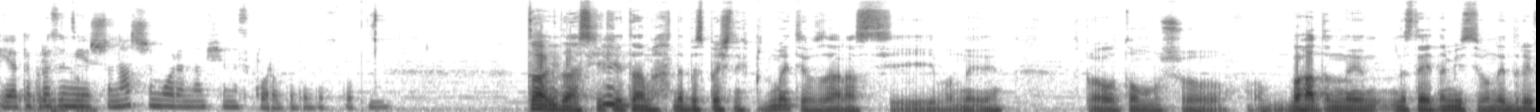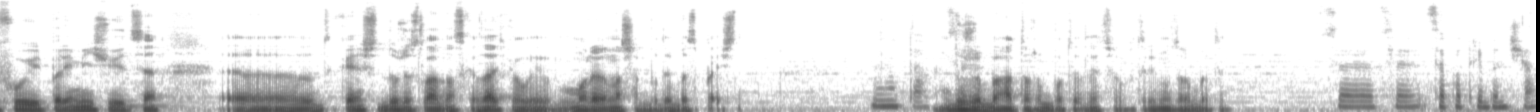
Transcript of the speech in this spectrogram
Я так Е, розумію, так. що наше море нам ще не скоро буде доступне. Так, да, скільки там небезпечних предметів зараз, і вони. Справа в тому, що багато не, не стоять на місці, вони дрейфують, переміщуються. Е, Звісно, дуже складно сказати, коли море наше буде безпечне. Ну так, Дуже багато роботи для цього потрібно зробити. це, це, це потрібен час.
